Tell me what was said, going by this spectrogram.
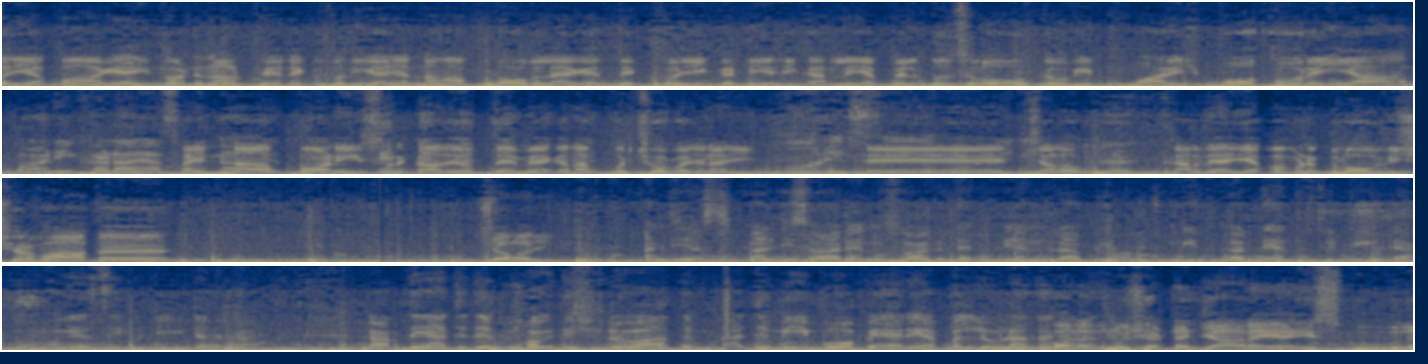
ਹਾਂਜੀ ਲੋ ਜੀ ਆਪਾਂ ਆ ਗਿਆ ਜੀ ਤੁਹਾਡੇ ਨਾਲ ਫੇਰ ਇੱਕ ਵਧੀਆ ਜਿਹਾ ਨਵਾਂ ਬਲੌਗ ਲੈ ਕੇ। ਦੇਖੋ ਜੀ ਗੱਡੀ ਅਸੀਂ ਕਰ ਲਈ ਆ ਬਿਲਕੁਲ ਸਲੋ ਕਿਉਂਕਿ ਬਾਰਿਸ਼ ਬਹੁਤ ਹੋ ਰਹੀ ਆ। ਆ ਪਾਣੀ ਖੜਾ ਆ ਸੜਕਾਂ ਇੰਨਾ। ਪਾਣੀ ਸੜਕਾਂ ਦੇ ਉੱਤੇ ਮੈਂ ਕਹਿੰਦਾ ਪੁੱਛੋ ਕੁਝ ਨਾ ਜੀ। ਤੇ ਚਲੋ ਕਰਦੇ ਆ ਜੀ ਆਪਾਂ ਆਪਣੇ ਬਲੌਗ ਦੀ ਸ਼ੁਰੂਆਤ। ਚਲੋ ਜੀ। ਹਾਂਜੀ ਅਕਾਲ ਜੀ ਸਾਰਿਆਂ ਨੂੰ ਸਵਾਗਤ ਹੈ ਜੀ ਅੰਦਰਾ ਬਲੌਗ ਉਮੀਦ ਕਰਦੇ ਹਾਂ ਤੁਸੀਂ ਠੀਕ ਠਾਕ ਹੋਵੋਗੇ ਅਸੀਂ ਵੀ ਠੀਕ ਠਾਕ ਆ ਕਰਦੇ ਅੱਜ ਦੇ ਬਲੌਗ ਦੀ ਸ਼ੁਰੂਆਤ। ਅੱਜ ਮੀਂਹ ਬਹੁਤ ਪੈ ਰਿਹਾ ਪੱਲੂਣਾ ਦਾ ਪਲਕ ਨੂੰ ਛੱਡਣ ਜਾ ਰਹੇ ਆ ਜੀ ਸਕੂਲ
